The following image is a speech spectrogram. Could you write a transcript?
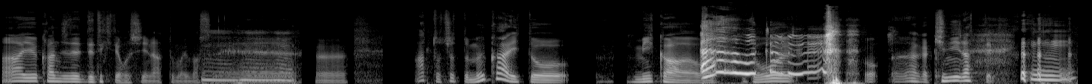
ああいう感じで出てきてほしいなと思いますね。うんあとちょっと向井と美香はどうおなんか気になってる。うん。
